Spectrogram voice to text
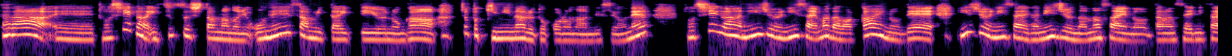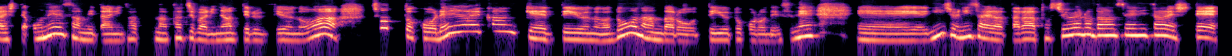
ただ、えー、が5つ下なのにお姉さんみたいっていうのがちょっと気になるところなんですよね。年が22歳、まだ若いので、22歳が27歳の男性に対してお姉さんみたいな立場になってるっていうのは、ちょっとこう恋愛関係っていうのがどうなんだろうっていうところですね。えー、22歳だったら年上の男性に対して、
